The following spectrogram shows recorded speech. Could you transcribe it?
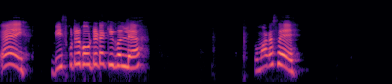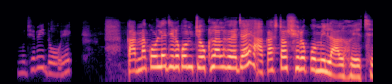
এই, বিস্কুটের কৌটোটা কি করলে? তোমার কাছে? মুঝে দো এক। কান্না করলে যেরকম চোখ লাল হয়ে যায়, আকাশটাও সেরকমই লাল হয়েছে।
